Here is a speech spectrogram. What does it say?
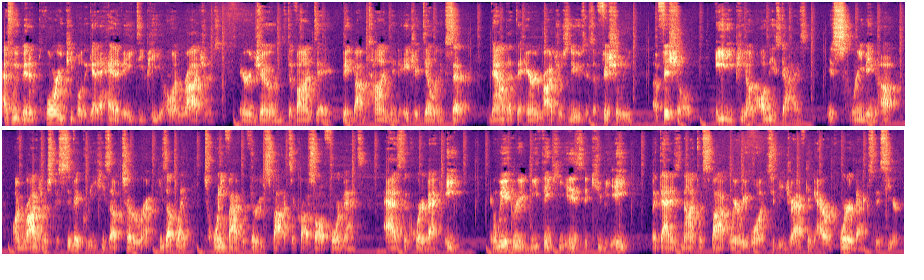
as we've been imploring people to get ahead of ADP on Rodgers Aaron Jones, Davante, Big Bob Tonyan, AJ Dillon, etc. Now that the Aaron Rodgers news is officially official, ADP on all these guys is screaming up. On Rodgers specifically, he's up to he's up like 25 to 30 spots across all formats as the quarterback eight. And we agree, we think he is the QB eight, but that is not the spot where we want to be drafting our quarterbacks this year.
